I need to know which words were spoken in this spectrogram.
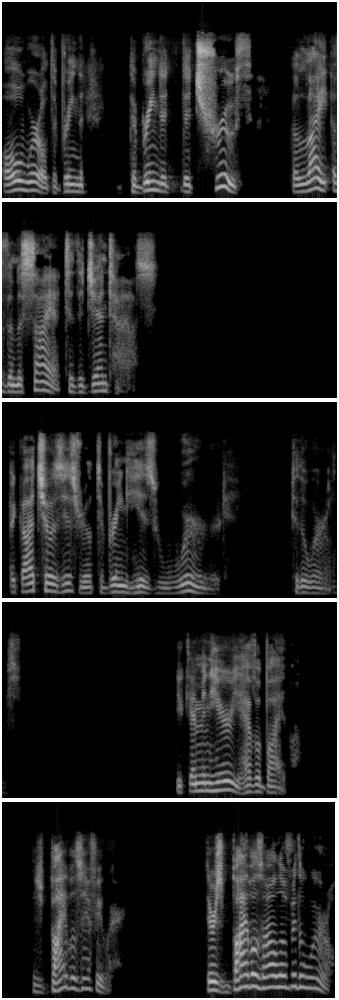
whole world, to bring the, to bring the, the truth the light of the Messiah to the Gentiles. But God chose Israel to bring his word to the world. You come in here, you have a Bible. There's Bibles everywhere. There's Bibles all over the world.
